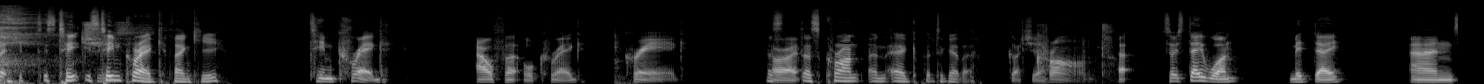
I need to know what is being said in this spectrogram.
It's, it's, te- it's Team Craig, thank you. Team Craig. Alpha or Craig? Craig. That's, All right. that's Grant and Egg put together. Gotcha. Crant. so it's day one, midday, and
